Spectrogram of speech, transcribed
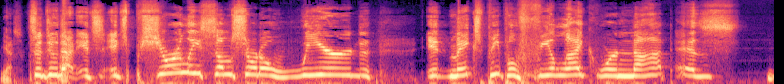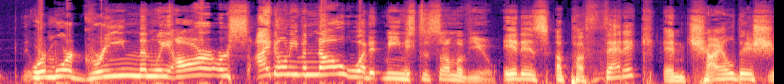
yes. To do that, it's it's purely some sort of weird. It makes people feel like we're not as we're more green than we are, or I don't even know what it means to some of you. It is a pathetic and childish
